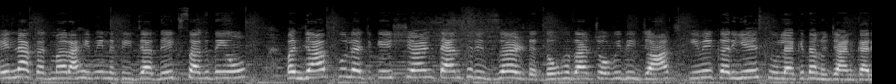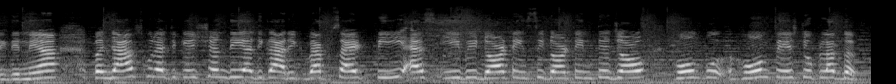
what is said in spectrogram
ਇਹਨਾਂ ਕਦਮਾਂ ਰਾਹੀਂ ਵੀ ਨਤੀਜਾ ਦੇਖ ਸਕਦੇ ਹੋ। Punjab school education 10th result 2024 ਦੀ ਜਾਂਚ ਕਿਵੇਂ ਕਰੀਏ, ਇਸ ਨੂੰ ਲੈ ਕੇ ਤੁਹਾਨੂੰ ਜਾਣਕਾਰੀ ਦਿੰਨੇ ਆ ਪੰਜਾਬ ਸਕੂਲ ਐਜੂਕੇਸ਼ਨ ਦੀ ਅਧਿਕਾਰਿਕ ਵੈਬਸਾਈਟ pseb.ac.in ਤੇ ਜਾਓ। ਹੋਮ ਹੋਮ ਪੇਜ ਤੇ ਉਪਲਬਧ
